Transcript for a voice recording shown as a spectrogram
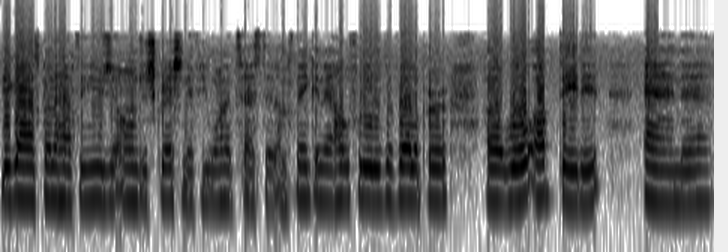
you guys going to have to use your own discretion if you want to test it. I'm thinking that hopefully the developer uh, will update it and uh,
